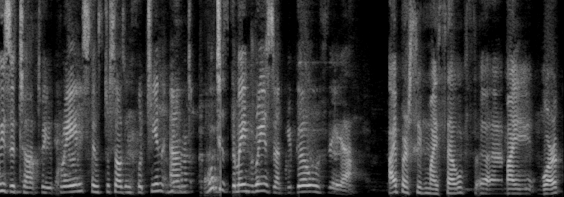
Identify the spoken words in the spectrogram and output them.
visitor to Ukraine since 2014. And what is the main reason you go there? I perceive myself, uh, my work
